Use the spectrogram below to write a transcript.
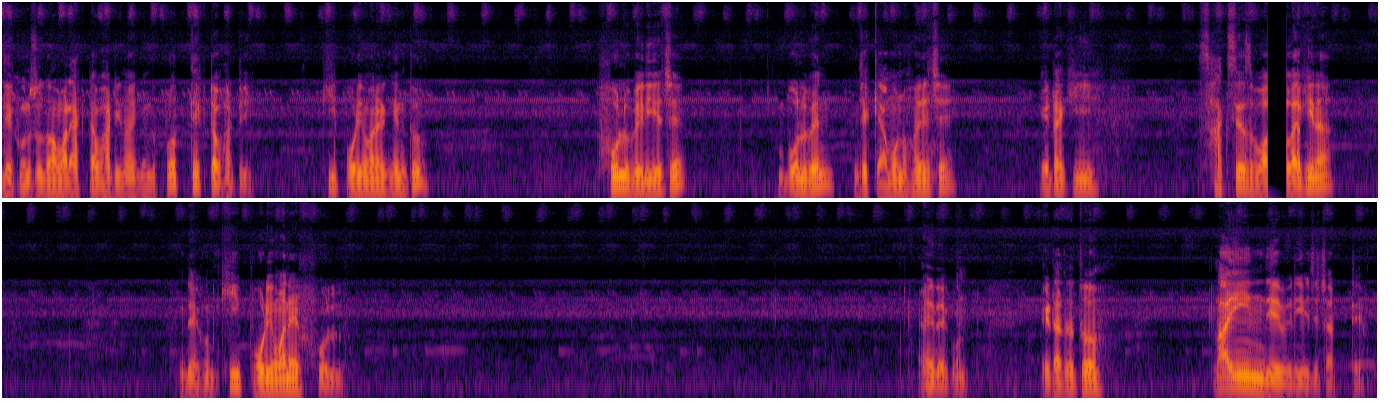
দেখুন, শুধু আমার একটা ভাটি নয়, কিন্তু প্রত্যেকটা ভাটি কি পরিমাণের কিন্তু ফুল বেরিয়েছে। বলবেন যে কেমন হয়েছে, এটা কি সাকসেস বলা কি না দেখুন, কি পরিমাণের ফুল। এই দেখুন, এটাতে তো লাইন দিয়ে বেরিয়েছে চারটে।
